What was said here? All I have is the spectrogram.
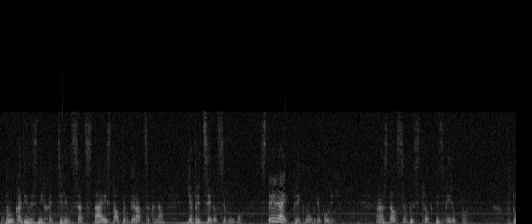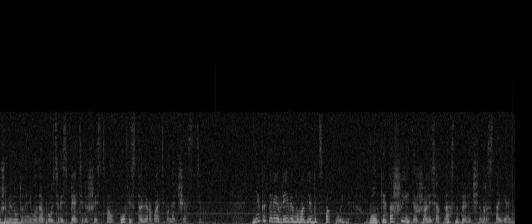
Вдруг один из них отделился от стаи и стал подбираться к нам. Я прицелился в него — «Стреляй!» — крикнул Григорий. Раздался выстрел, и зверь упал. В ту же минуту на него набросились пять или шесть волков и стали рвать его на части. Некоторое время мы могли быть спокойны. Волки отошли и держались от нас на приличном расстоянии.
